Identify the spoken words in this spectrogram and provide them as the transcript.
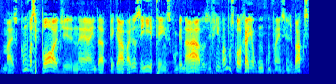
mas como você pode né, ainda pegar vários itens, combiná-los, enfim, vamos colocar em algum componente sandbox,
